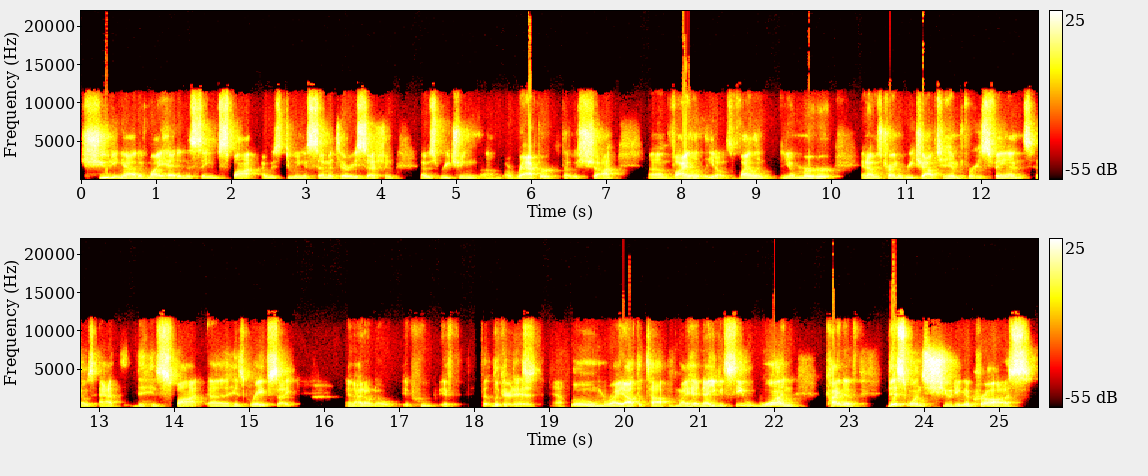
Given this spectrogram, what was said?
shooting out of my head in the same spot. I was doing a cemetery session. I was reaching um, a rapper that was shot um, violently. You know, it was violent. You know, murder. And I was trying to reach out to him for his fans. I was at the, his spot, uh, his grave site, and I don't know if who if. But look There at it this is. Yeah. boom right out the top of my head now you can see one kind of this one's shooting across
